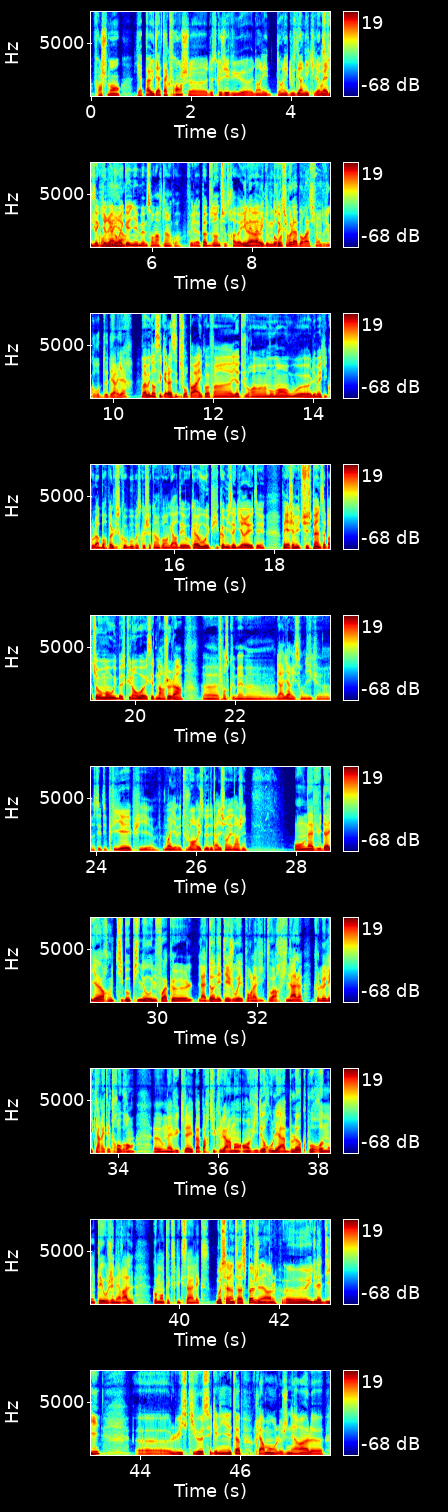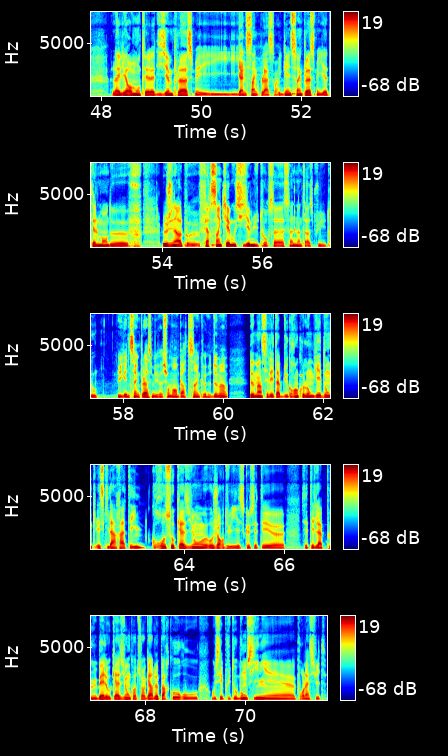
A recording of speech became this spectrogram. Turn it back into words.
franchement, n'y a pas eu d'attaque franche euh, de ce que j'ai vu euh, dans, les, dans les 12 derniers kilomètres. compte qu'Izaguirre il aurait gagné même sans Martin. Quoi. Enfin, il n'avait pas besoin de ce Et travail-là même avec de une grosse collaboration du groupe de derrière Ouais, mais dans ces cas-là, c'est toujours pareil, quoi. Enfin, il y a toujours un, un moment où euh, les mecs ils collaborent pas jusqu'au bout parce que chacun va en garder au cas où. Et puis, comme Izaguirre était, enfin, il y a jamais eu de suspense. À partir du moment où il bascule en haut avec cette marge-là, euh, je pense que même euh, derrière, ils se sont dit que c'était plié. Et puis, euh, ouais, il y avait toujours un risque de déperdition d'énergie. On a vu d'ailleurs Thibaut Pinot, une fois que la donne était jouée pour la victoire finale, que l'écart était trop grand, euh, on a vu qu'il n'avait pas particulièrement envie de rouler à bloc pour remonter au général. Comment t'expliques ça, Alex? Moi, ça l'intéresse pas, le général. Euh, il l'a dit. Euh, lui, ce qu'il veut, c'est gagner une étape. Clairement, le général, là, il est remonté à la dixième place, mais il, Il gagne 5 places, ouais. il gagne cinq places, mais il y a tellement de. Le général peut faire cinquième ou sixième du tour, ça, ça ne l'intéresse plus du tout. Il gagne 5 places, mais il va sûrement en perdre 5 demain. Demain, c'est l'étape du Grand Colombier. Donc, est-ce qu'il a raté une grosse occasion euh, aujourd'hui? Est-ce que c'était euh, c'était la plus belle occasion quand tu regardes le parcours ou, c'est plutôt bon signe euh, pour la suite?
